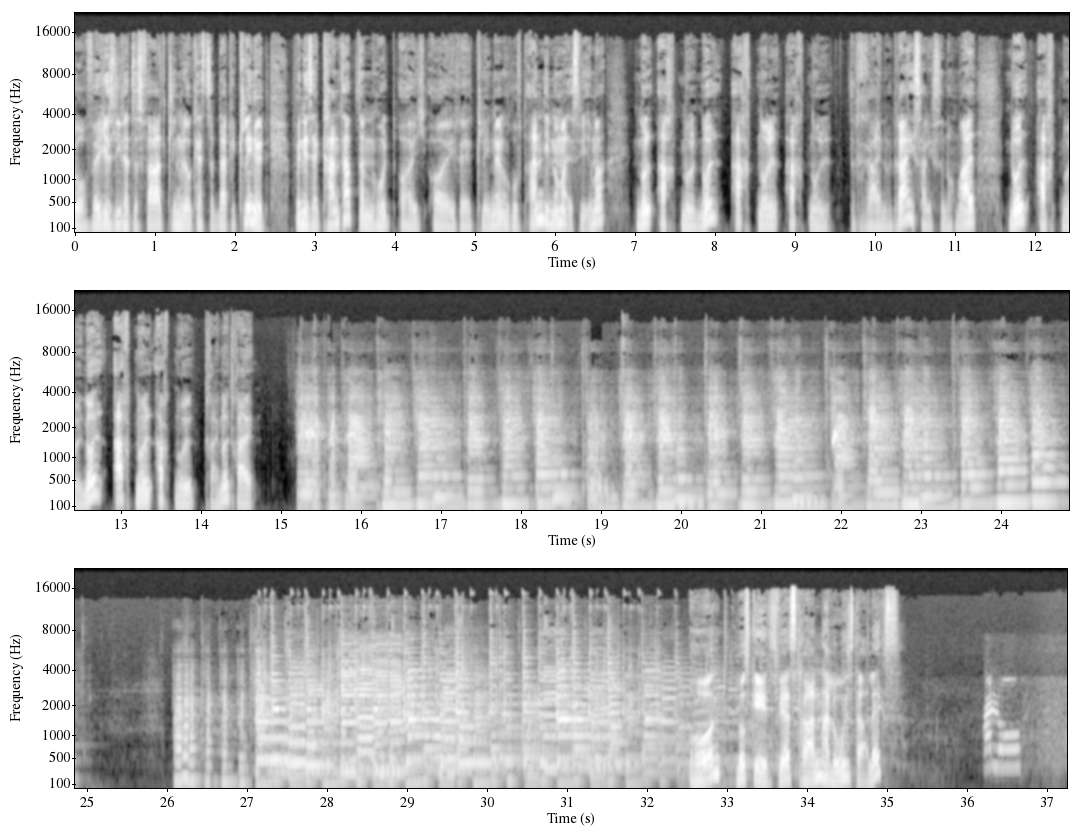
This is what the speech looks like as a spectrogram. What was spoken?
Jo, welches Lied hat das Fahrradklingelorchester da geklingelt? Wenn ihr es erkannt habt, dann holt euch eure Klingel und ruft an. Die Nummer ist wie immer 0800 8080 303. Ich sage es nochmal. 0800 8080 303. Und los geht's. Wer ist dran? Hallo, ist da Alex? Hallo,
